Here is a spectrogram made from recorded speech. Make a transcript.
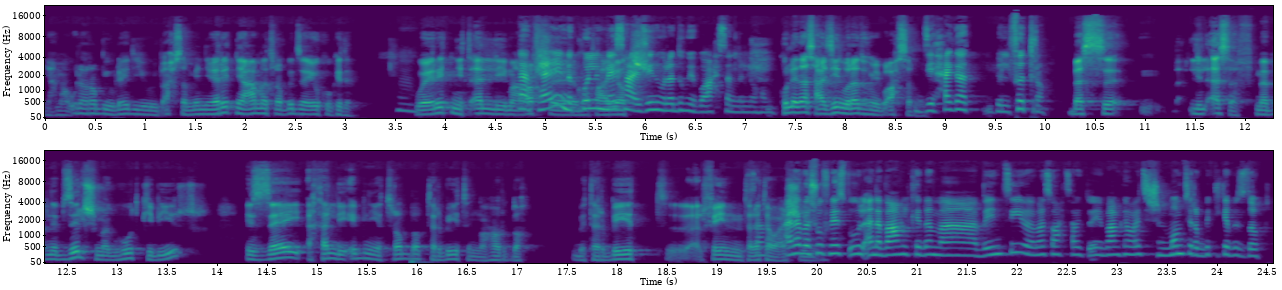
يعني معقول اربي ولادي ويبقى أحسن مني يا ريتني يا عم اتربيت زيكم كده. ويا ريتني اتقال لي ما لا أعرفش ان كل الناس. عايزين ولادهم يبقوا أحسن منهم كل الناس عايزين ولادهم يبقوا أحسن منهم. دي حاجة بالفطرة بس للأسف ما بنبذلش مجهود كبير إزاي أخلي ابني يتربى بتربية النهارده بتربية 2023 صح. أنا بشوف ناس تقول أنا بعمل كده مع بنتي مثلا واحدة صاحبتي تقول إيه، بعمل كده مع بنتي عشان مامتي ربتني كده بالظبط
